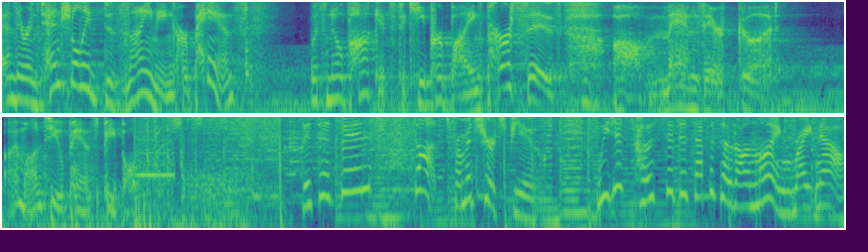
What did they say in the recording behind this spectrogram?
and they're intentionally designing her pants with no pockets to keep her buying purses? Oh man, they're good. I'm onto you, pants people. This has been Thoughts from a Church Pew. We just posted this episode online right now.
